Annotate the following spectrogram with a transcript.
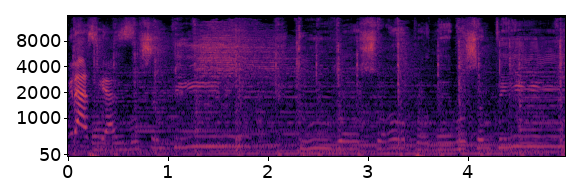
Gracias. sentir, tu gozo podemos sentir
